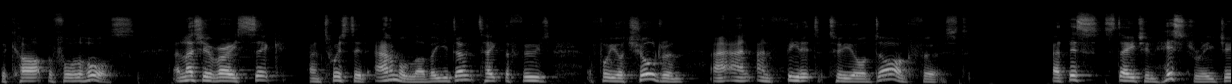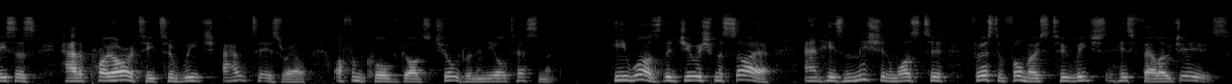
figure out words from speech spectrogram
the cart before the horse. Unless you're a very sick and twisted animal lover, you don't take the food for your children and, and feed it to your dog first. At this stage in history, Jesus had a priority to reach out to Israel, often called God's children in the Old Testament. He was the Jewish Messiah, and his mission was to, first and foremost, to reach his fellow Jews.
